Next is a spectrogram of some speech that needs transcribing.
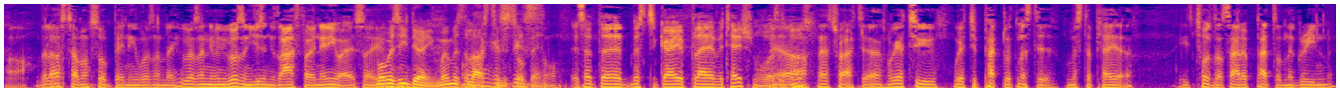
ha. The last time I saw Benny wasn't he wasn't even, he wasn't using his iPhone anyway. So What was he doing? When was the Well, last time you saw Ben? still- Is that the Mr. Gary Player Invitational, was Yeah, it that's right. Yeah, we had to we had to putt with Mister Mister Player. He taught us how to putt on the green.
